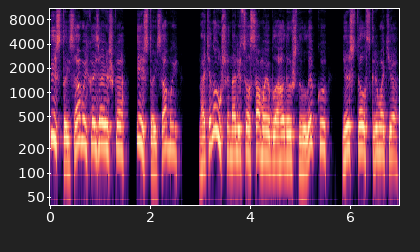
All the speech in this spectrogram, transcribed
Из той самой, хозяюшка, из той самой. Натянувши на лицо самую благодушную улыбку, не стал скрывать я.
